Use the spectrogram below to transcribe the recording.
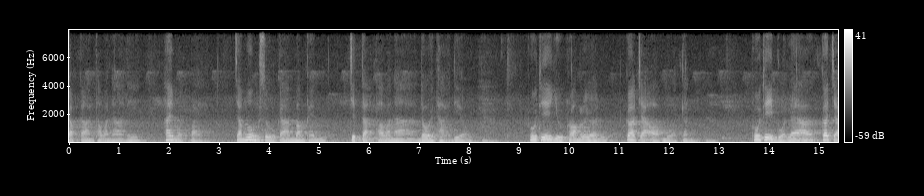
กับการภาวนานี้ให้หมดไป จะมุ่งสู่การบำเพ็ญ จิตตภาวนาโดยถ่ายเดียว ผู้ที่อยู่ครองเรือนก็จะออกบวชกัน ผู้ที่บวชแล้วก็จะ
